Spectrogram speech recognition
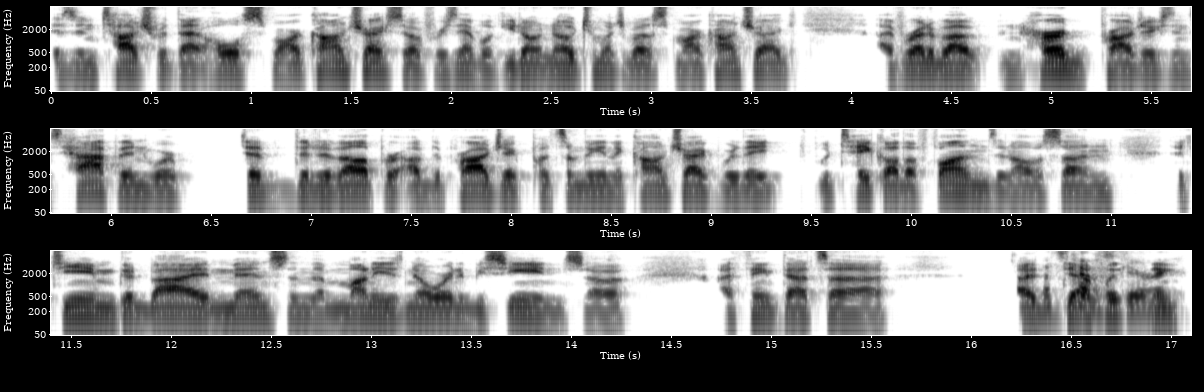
is in touch with that whole smart contract. So, for example, if you don't know too much about a smart contract, I've read about and heard projects and it's happened where the, the developer of the project put something in the contract where they would take all the funds and all of a sudden the team goodbye mints and the money is nowhere to be seen. So I think that's a that's definitely think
